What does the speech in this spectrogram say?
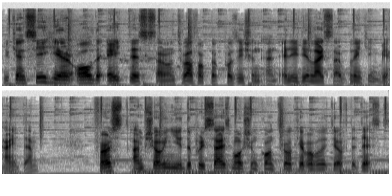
You can see here all the 8 disks are on 12 o'clock position and LED lights are blinking behind them. First, I'm showing you the precise motion control capability of the disks.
